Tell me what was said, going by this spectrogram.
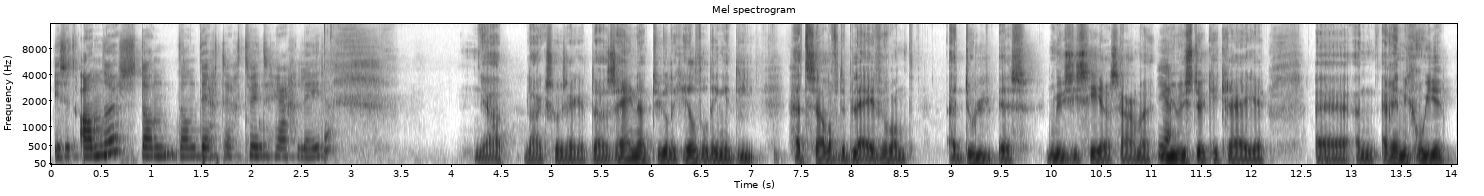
is het anders dan, dan 30, 20 jaar geleden? Ja, laat ik zo zeggen. Er zijn natuurlijk heel veel dingen die hetzelfde blijven. Want het doel is musiceren samen, nieuwe stukken krijgen uh, en erin groeien.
